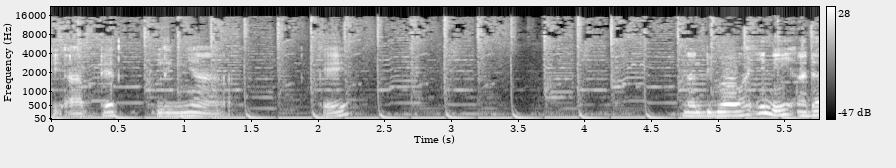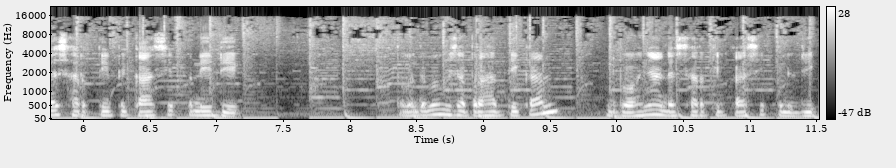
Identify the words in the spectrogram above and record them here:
diupdate linknya. Oke. Okay. nah di bawah ini ada sertifikasi pendidik. Teman-teman bisa perhatikan di bawahnya ada sertifikasi pendidik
